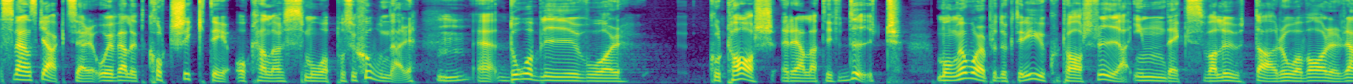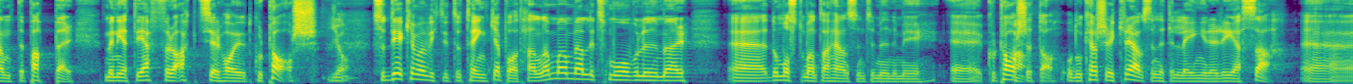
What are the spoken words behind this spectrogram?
svenska aktier och är väldigt kortsiktig och handlar små positioner. Eh, Då blir ju vår courtage relativt dyrt. Många av våra produkter är ju courtagefria. Index, valuta, råvaror, räntepapper. Men ETF och aktier har ju ett courtage. Ja. Så det kan vara viktigt att tänka på. att Handlar man väldigt små volymer, eh, då måste man ta hänsyn till minimicourtaget. Eh, courtaget då. Och då kanske det krävs en lite längre resa eh,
